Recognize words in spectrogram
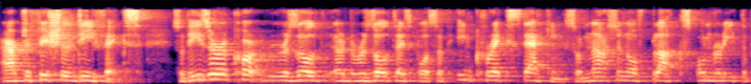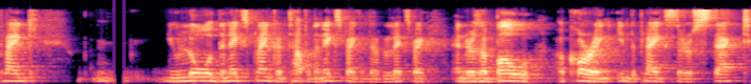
Artificial defects. So these are result, are the result, I suppose, of incorrect stacking. So not enough blocks underneath the plank. You load the next plank on top of the next plank on top of the next plank, and there's a bow occurring in the planks that are stacked.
